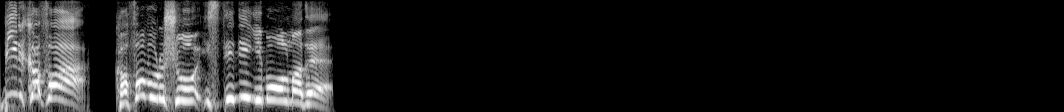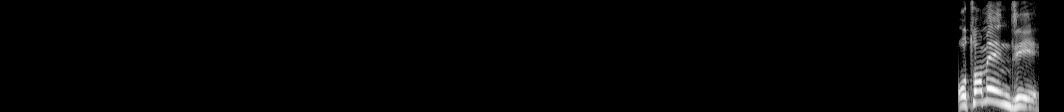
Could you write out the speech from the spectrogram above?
Bir kafa. Kafa vuruşu istediği gibi olmadı. Otamendi.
